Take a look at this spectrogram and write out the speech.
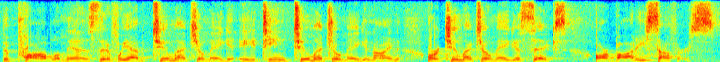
The problem is that if we have too much omega 18, too much omega 9, or too much omega 6, our body suffers.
